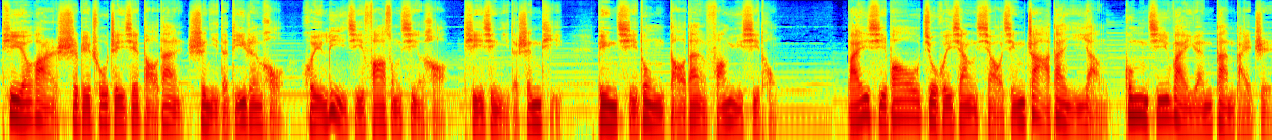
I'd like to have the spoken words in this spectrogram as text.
TLR 识别出这些导弹是你的敌人后，会立即发送信号提醒你的身体，并启动导弹防御系统。白细胞就会像小型炸弹一样攻击外源蛋白质，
